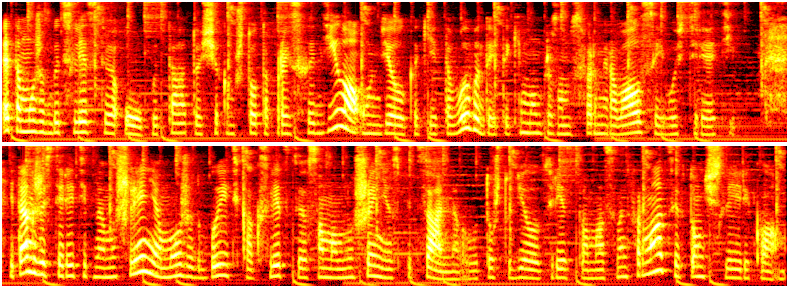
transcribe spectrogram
Это может быть следствие опыта, то есть с человеком что-то происходило, он делал какие-то выводы и таким образом сформировался его стереотип. И также стереотипное мышление может быть как следствие самовнушения специального, вот то, что делают средства массовой информации, в том числе и реклама.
